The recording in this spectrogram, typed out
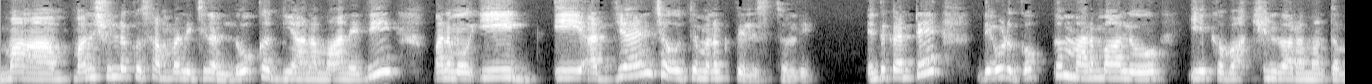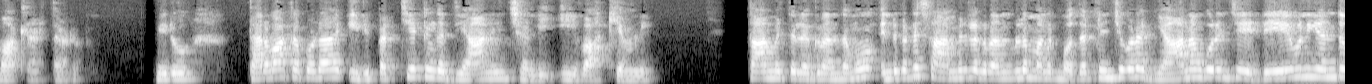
మా మనుషులకు సంబంధించిన లోక జ్ఞానమా అనేది మనము ఈ ఈ అధ్యాయం చదివితే మనకు తెలుస్తుంది. ఎందుకంటే దేవుడు గొప్ప మర్మాలు ఈ యొక్క వాక్యం ద్వారా మనతో మాట్లాడతాడు. మీరు తర్వాత కూడా ఇది ప్రత్యేకంగా ధ్యానించండి ఈ వాక్యంని. సామెతల గ్రంథము. ఎందుకంటే సామెతల గ్రంథంలో మనకు మొదటి నుంచి కూడా జ్ఞానం గురించి దేవుని ఎందు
